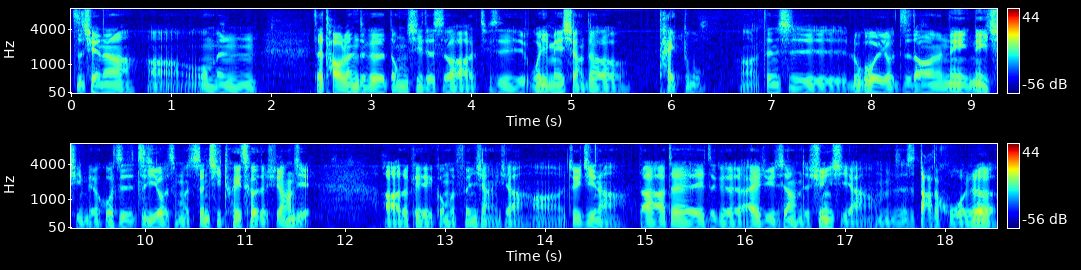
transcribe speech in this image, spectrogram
之前呢啊，我们在讨论这个东西的时候啊，其实我也没想到太多啊。但是如果有知道内内情的，或是自己有什么神奇推测的学长姐啊，都可以跟我们分享一下啊。最近啊，大家在这个 IG 上的讯息啊，我们真的是打得火热，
